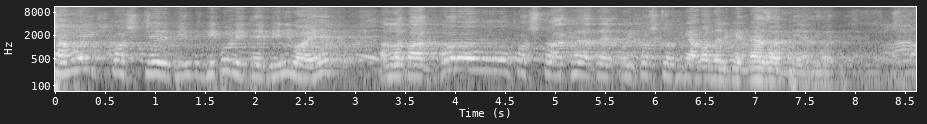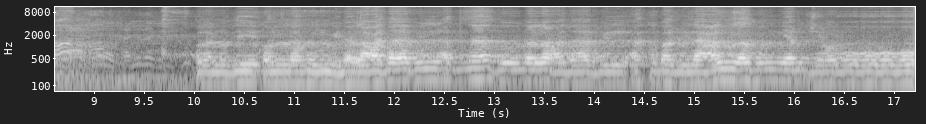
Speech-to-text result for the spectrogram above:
সাময়িক কষ্টের বিপরীতে বিনিময়ে আল্লাহ পাক বড় কষ্ট আখেরাতে ওই কষ্ট থেকে আমাদেরকে নাজাত দিয়ে দিবেন। ولنذيقنهم من العذاب الأدنى دون العذاب الأكبر لعلهم يرجعون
